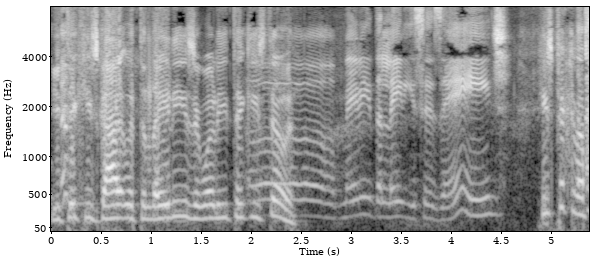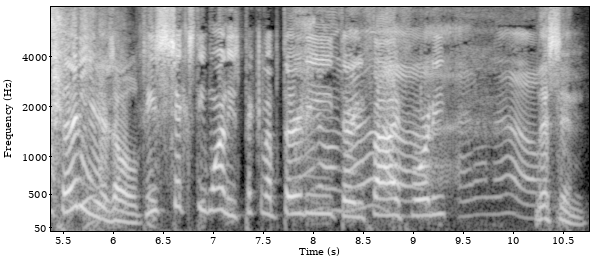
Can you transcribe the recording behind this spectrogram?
You, you think he's got it with the ladies, or what do you think he's doing? Oh, maybe the ladies his age. He's picking up 30 years old. He's 61. He's picking up 30, I don't 35, know. 40. I don't know. Listen,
